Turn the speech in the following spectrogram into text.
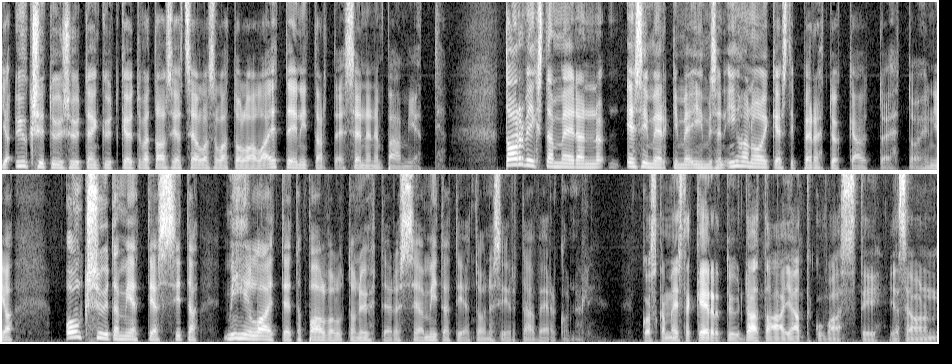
ja yksityisyyteen kytkeytyvät asiat sellaisella tolalla, ettei niitä tarvitse sen enempää miettiä. Tarviiko tämän meidän esimerkkimme ihmisen ihan oikeasti perehtyä käyttöehtoihin ja onko syytä miettiä sitä, mihin laitteet ja palvelut on yhteydessä ja mitä tietoa ne siirtää verkon yli? koska meistä kertyy dataa jatkuvasti ja se on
